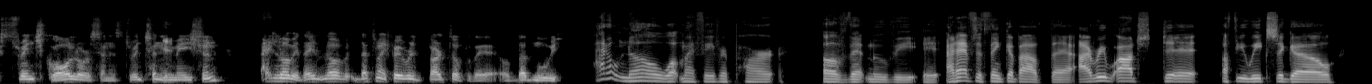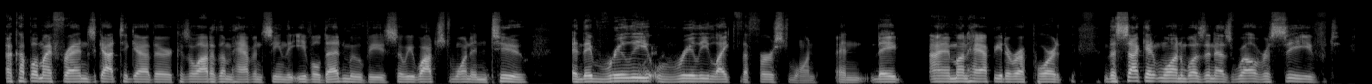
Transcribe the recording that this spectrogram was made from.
strange colors and strange animation. I love it. I love it. That's my favorite part of the of that movie. I don't know what my favorite part of that movie is. I'd have to think about that. I rewatched it a few weeks ago. A couple of my friends got together because a lot of them haven't seen the Evil Dead movies. So we watched one and two, and they really, really liked the first one. And they, I am unhappy to report, the second one wasn't as well received.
